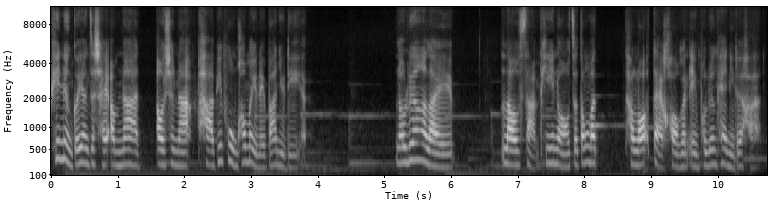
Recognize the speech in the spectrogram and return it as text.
พี่หนึ่งก็ยังจะใช้อำนาจ เอาชนะพาพี่ภูมิเข้ามาอยู่ในบ้านอยู่ดีอะแล้วเรื่องอะไรเราสามพี่น้องจะต้องมาทะเลาะแตกคอกันเองเพราะเรื่องแค่นี้ด้วยค่ะ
